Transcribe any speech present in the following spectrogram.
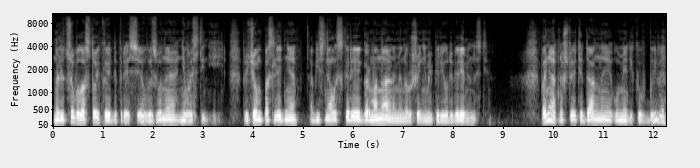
На лицо была стойкая депрессия, вызванная неврастенией. Причем последняя объяснялась скорее гормональными нарушениями периода беременности. Понятно, что эти данные у медиков были,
